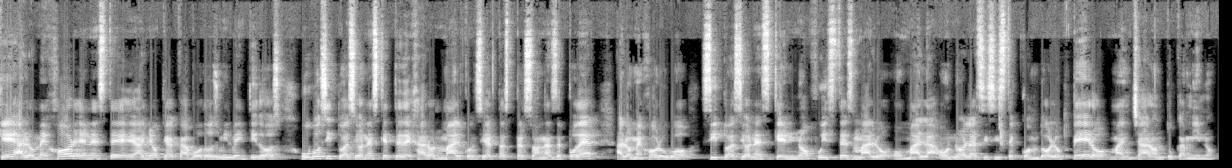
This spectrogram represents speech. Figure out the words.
que a lo mejor en este año que acabó 2022 hubo situaciones que te dejaron mal con ciertas personas de poder. A lo mejor hubo situaciones que no fuiste malo o mala o no las hiciste con dolo, pero mancharon tu camino.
